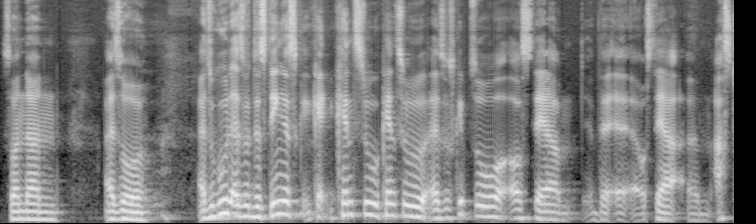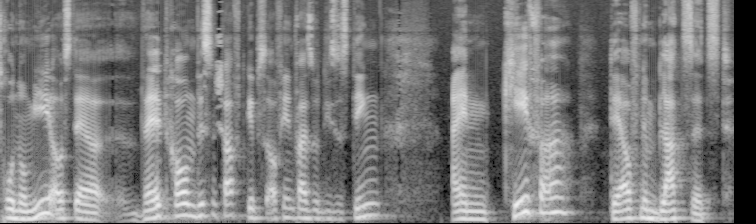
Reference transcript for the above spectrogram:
sondern also also gut, also das Ding ist, ke- kennst du, kennst du, also es gibt so aus der, äh, aus der ähm, Astronomie, aus der Weltraumwissenschaft gibt es auf jeden Fall so dieses Ding, ein Käfer, der auf einem Blatt sitzt,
